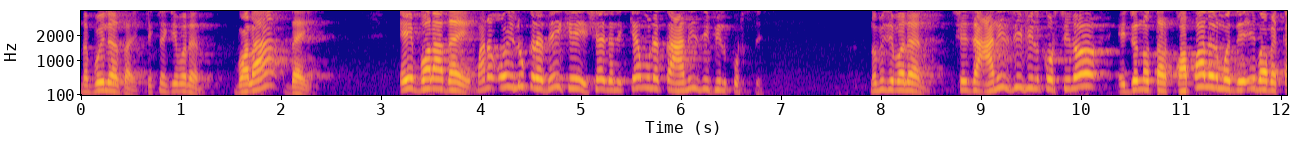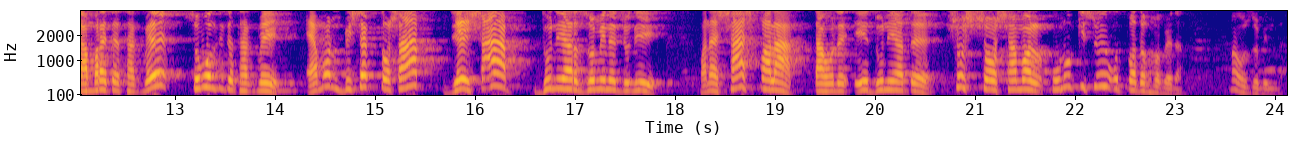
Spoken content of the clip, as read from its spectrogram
না বইলা যায়, ঠিক না কি বলেন? বলা দেয়। এই বলা দেয় মানে ওই লোকেরা দেখে সে জানি কেমন একটা আনিজি ফিল করছে। নবীজি বলেন, সে যে আনিজি ফিল করছিল, এই জন্য তার কপালের মধ্যে এইভাবে কামড়াইতে থাকবে, সবল দিতে থাকবে। এমন বিষাক্ত সাপ, যে সাপ দুনিয়ার জমিনে যদি মানে শ্বাস পালা, তাহলে এই দুনিয়াতে শস্য, শ্যামল কোনো কিছুই উৎপাদন হবে না। নাউজুবিল্লাহ।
